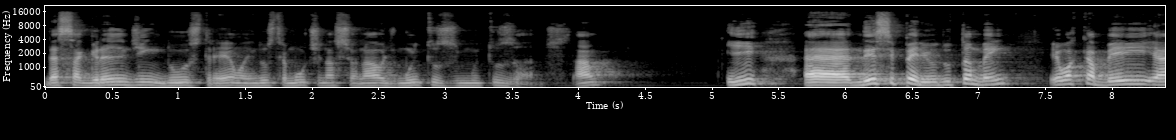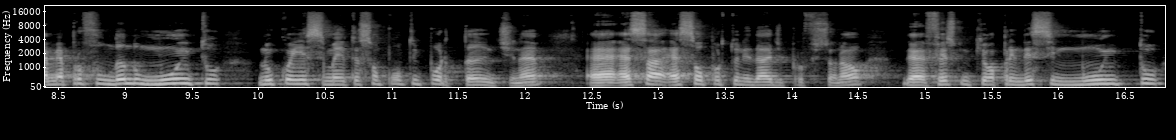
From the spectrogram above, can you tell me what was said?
dessa grande indústria, é uma indústria multinacional de muitos muitos anos. Tá? E é, nesse período também eu acabei é, me aprofundando muito no conhecimento. Esse é um ponto importante, né? É, essa, essa oportunidade profissional é, fez com que eu aprendesse muito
